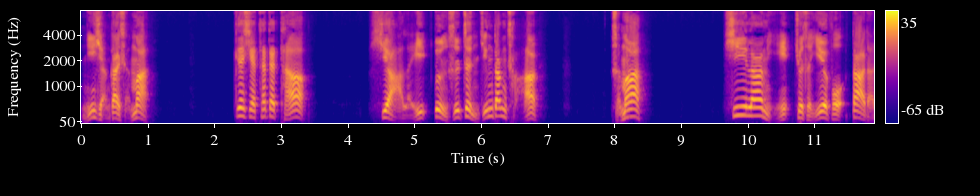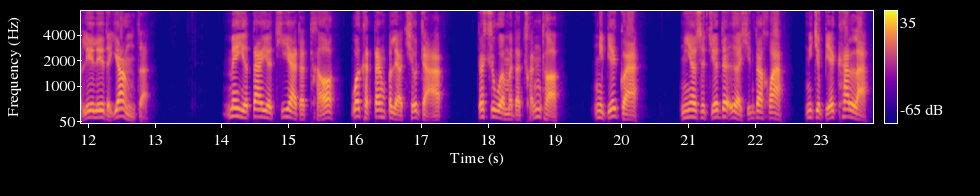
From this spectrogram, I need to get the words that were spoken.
你想干什么？”割下他的头。夏雷顿时震惊当场：“什么？”希拉米却是一副大大咧咧的样子。没有大有提亚的头，我可当不了酋长。这是我们的传统，你别管。你要是觉得恶心的话，你就别看了。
